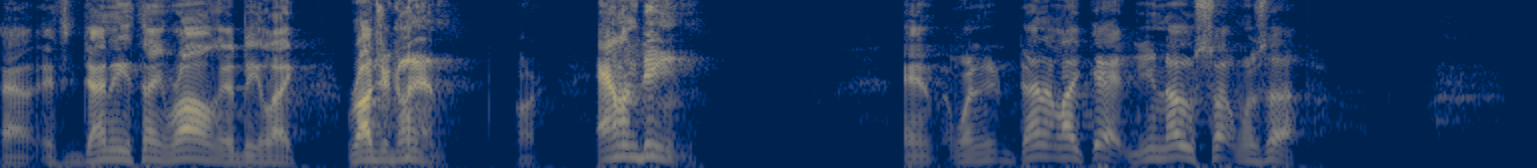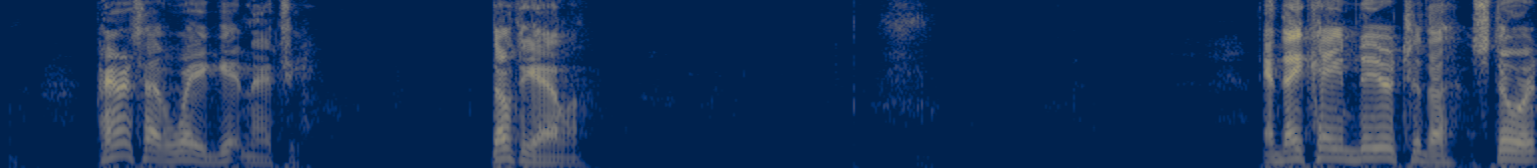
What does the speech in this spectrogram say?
Uh, if you've done anything wrong, it'd be like Roger Glenn or Alan Dean. And when you've done it like that, you know something was up. Parents have a way of getting at you. Don't they, Alan? And they came near to the steward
